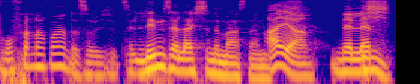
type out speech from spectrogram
Wovon nochmal? Das habe ich jetzt. Lebenserleichternde Maßnahmen. Ah ja, eine Lem. Ich,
